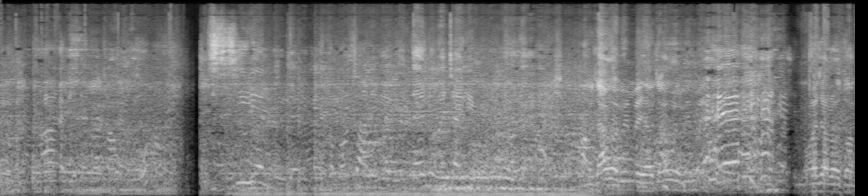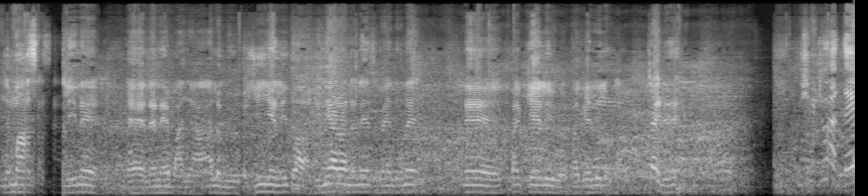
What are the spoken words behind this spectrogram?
တယ်အားရတဲ့အကြောင်းကိုစီးရလူလည်းသဘောကျလိမ့်မယ်တဲလူပဲကြိုက်လိမ့်မယ်ပြောနေမှာရှင်ယောက်ျားဝယ်ပေးမယ်ယောက်ျားဝယ်ပေးမယ်ရှင်မောကြတော့တော့မြန်မာဆက်ဆံလေးနဲ့အဲနည်းနည်းပါညာအဲ့လိုမျိုးရင်းရင်လေးတော့ဒီနေ့ကတော့နည်းနည်းစပယ်လုံးနဲ့နည်းဘက်ကဲလေးပေါ့ဘက်ကဲလေးလောက်တာကြိုက်တယ်ရှင်တို့ကတဲ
